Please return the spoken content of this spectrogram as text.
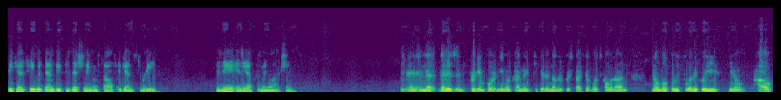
because he would then be positioning himself against Reid in the in the upcoming election. And, and that that is pretty important, you know, kind of to get another perspective what's going on, you know, locally, politically, you know, how,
